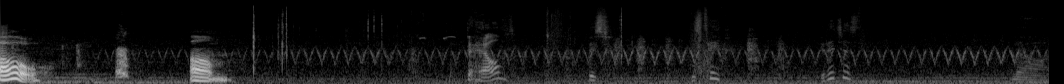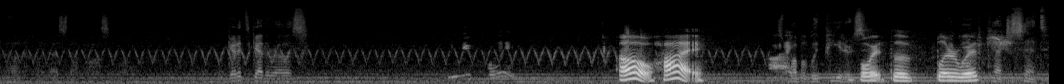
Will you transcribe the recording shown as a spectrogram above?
Oh. Um. The hell? This. this tape. Did it just. No, no, no, that's not possible. Well, get it together, Ellis. Oh, hi. It's probably Peter's. Boy, the Blair Witch. Catch a scent.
